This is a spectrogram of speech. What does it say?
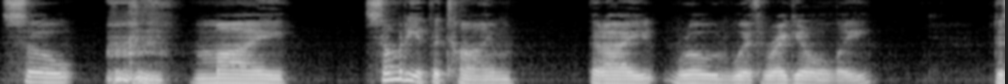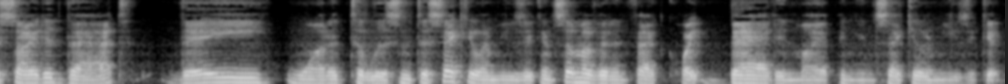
So, my somebody at the time that I rode with regularly decided that they wanted to listen to secular music, and some of it, in fact, quite bad, in my opinion, secular music. It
